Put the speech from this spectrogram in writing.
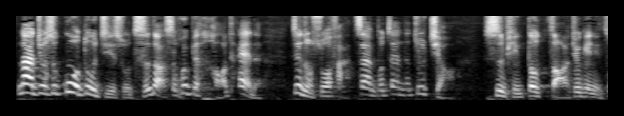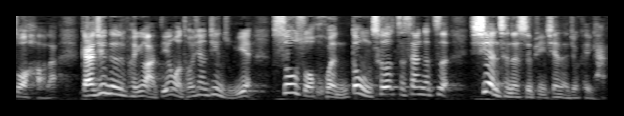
那就是过渡技术，迟早是会被淘汰的。这种说法站不站得住脚？视频都早就给你做好了，感兴趣的朋友啊，点我头像进主页，搜索“混动车”这三个字，现成的视频现在就可以看。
